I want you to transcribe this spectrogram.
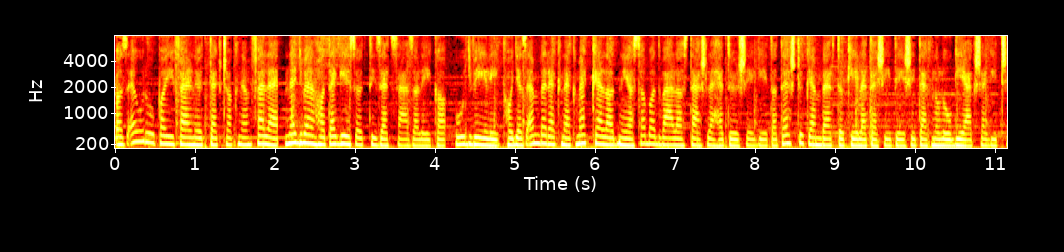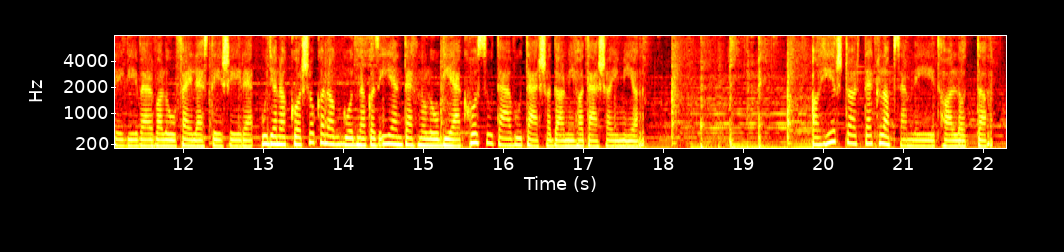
az európai felnőttek csak nem fele, 46,5%-a úgy véli, hogy az embereknek meg kell adni a szabad választás lehetőségét a testük ember tökéletesítési technológiák segítségével való fejlesztésére, ugyanakkor sokan aggódnak az ilyen technológiák hosszú távú társadalmi hatásai miatt. A Hírstartek lapszemléjét hallotta.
